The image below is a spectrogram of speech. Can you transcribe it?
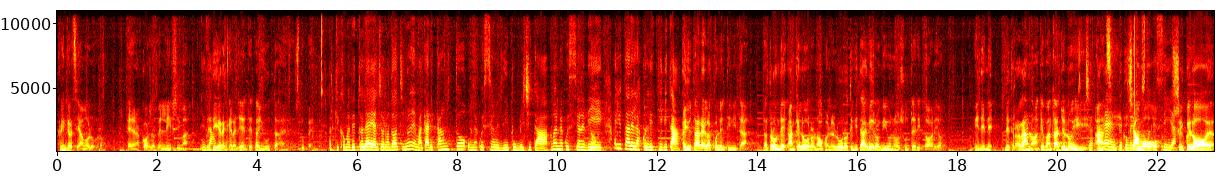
ringraziamo loro è una cosa bellissima, esatto. vedere che la gente ti aiuta è stupendo. Perché come ha detto lei al giorno d'oggi non è magari tanto una questione di pubblicità, ma è una questione di no. aiutare la collettività. Aiutare la collettività, D'altronde anche loro, no? con le loro attività, è vero, vivono sul territorio, quindi ne, ne trarranno anche vantaggio. Noi, Certamente, anzi, come diciamo, che sia. se quello è,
